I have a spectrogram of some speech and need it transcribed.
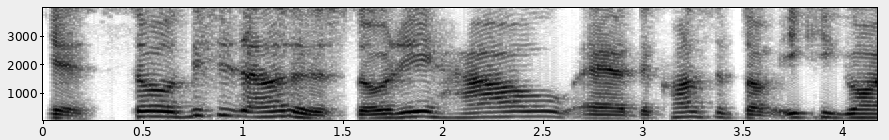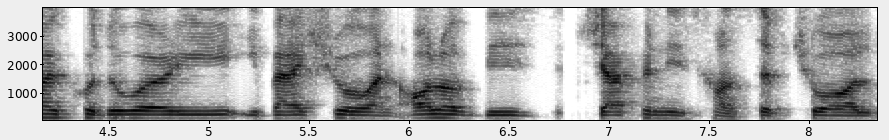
Yes. So this is another story how uh, the concept of ikigai, kodawari, ibasho, and all of these Japanese conceptual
